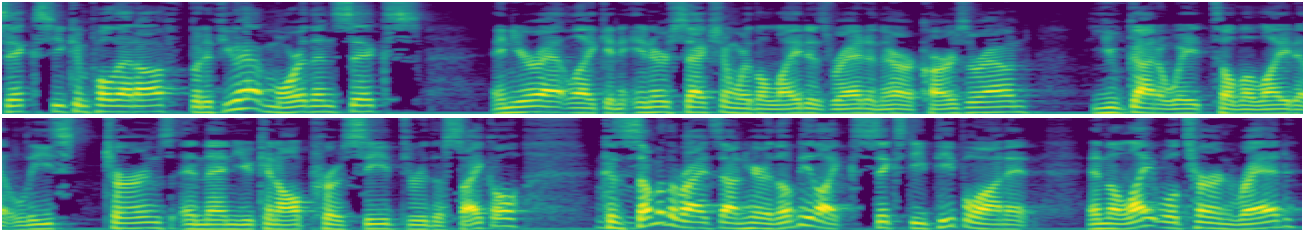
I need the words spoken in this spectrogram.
six you can pull that off, but if you have more than six and you're at like an intersection where the light is red and there are cars around, you've got to wait till the light at least turns and then you can all proceed through the cycle. Because some of the rides down here, there'll be like 60 people on it and the light will turn red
